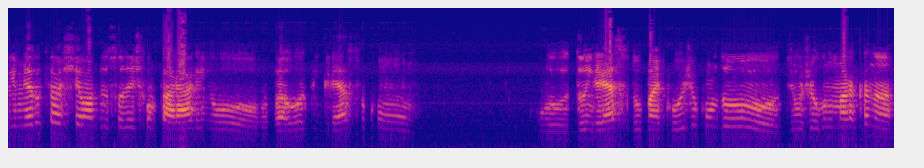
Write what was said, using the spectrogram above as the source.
Primeiro que eu achei um absurdo eles compararem o valor do ingresso com o do ingresso do Marcujo com do de um jogo no Maracanã.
